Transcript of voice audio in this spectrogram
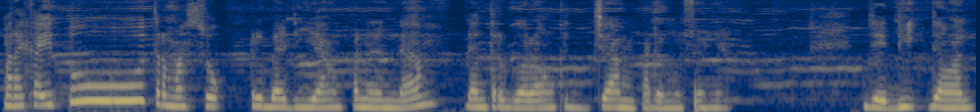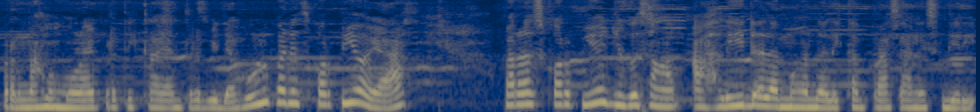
Mereka itu termasuk pribadi yang pendendam dan tergolong kejam pada musuhnya. Jadi jangan pernah memulai pertikaian terlebih dahulu pada Scorpio ya. Para Scorpio juga sangat ahli dalam mengendalikan perasaannya sendiri,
